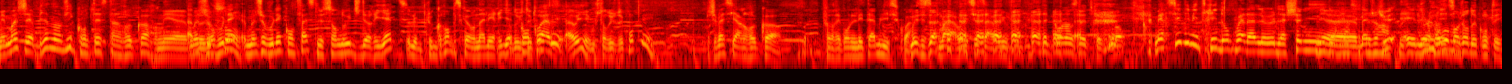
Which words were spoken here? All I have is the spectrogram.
Mais moi j'ai bien envie qu'on teste un record. Mais euh, Ah, moi, je Besançon. voulais, moi je voulais qu'on fasse le sandwich de rillettes, le plus grand, parce qu'on a les rillettes Sandwich de comtoises. Ah oui, ou sandwich de comté. Je sais pas s'il y a un record. Faudrait qu'on l'établisse, quoi. Oui, c'est ça. Voilà, oui, c'est ça. oui, Peut-être qu'on lance le truc. Bon. Merci Dimitri. Donc voilà, le- la chenille euh, c'est battue et le gros mangeur de comté.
